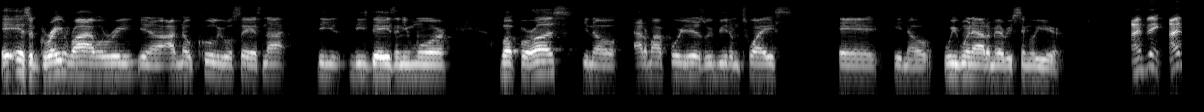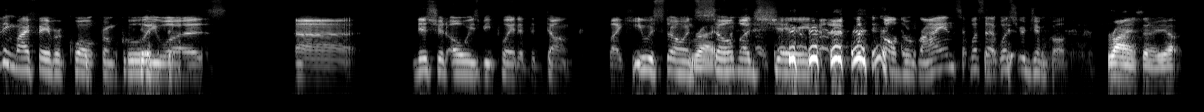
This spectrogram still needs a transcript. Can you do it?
it's a great rivalry. You know, I know Cooley will say it's not these these days anymore, but for us, you know, out of my four years, we beat them twice, and you know, we went at them every single year. I think I think my favorite quote from Cooley was, uh, "This should always be played at the dunk." Like he was throwing Right. so much shade. What's it called? The Ryan? What's that? What's your gym called? Ryan Center, yep,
